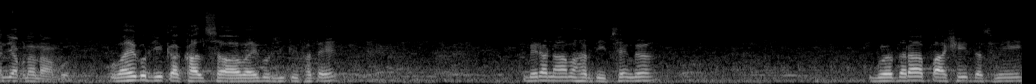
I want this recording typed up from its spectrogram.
ਹਾਂਜੀ, ਆਪਣਾ ਨਾਮ ਬੋਲੋ। ਵਾਹਿਗੁਰੂ ਜੀ ਕਾ ਖਾਲਸਾ, ਵਾਹਿਗੁਰੂ ਜੀ ਕੀ ਫਤਿਹ। ਮੇਰਾ ਨਾਮ ਹਰਦੀਪ ਸਿੰਘ। ਗੁਰਦੁਆਰਾ ਪਾਸ਼ੀ ਦਸਵੀਂ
